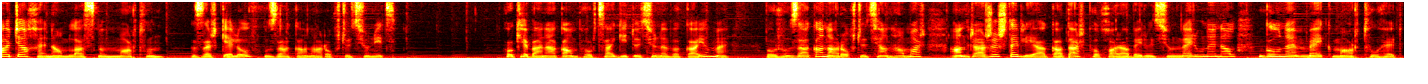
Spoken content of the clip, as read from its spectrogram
հաճախ են ամլացնում մարդուն, զրկելով հուզական առողջությունից։ Հոգեբանական փորձագիտությունը վկայում է, որ հուզական առողջության համար անհրաժեշտ է լիակատար փոխհարաբերություններ ունենալ գոնե մեկ մարդու հետ,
